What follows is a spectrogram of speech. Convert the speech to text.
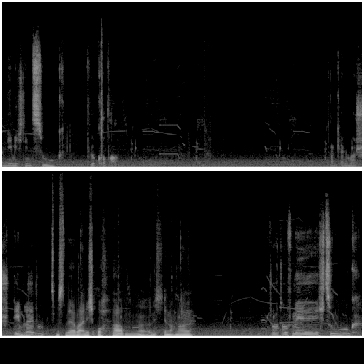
Dann nehme ich den Zug für Kopper. Kann gerne mal stehen bleiben. Das müssten wir aber eigentlich auch haben, ne? Wenn ich hier nochmal. Schaut auf mich, Zug.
